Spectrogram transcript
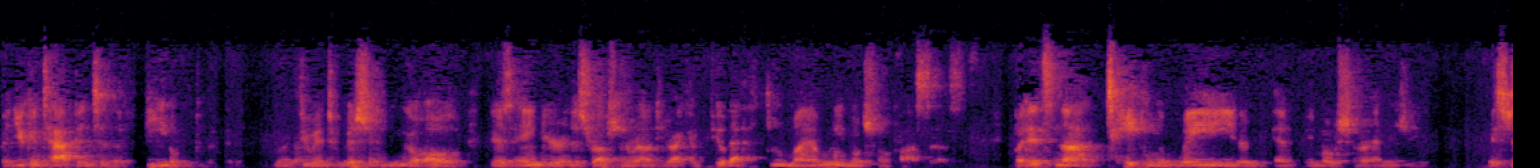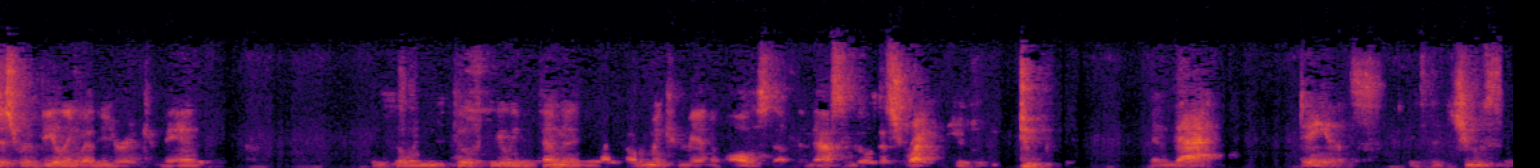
But you can tap into the field through intuition. You can go, oh, there's anger and disruption around here. I can feel that through my own emotional process. But it's not taking away your emotion or energy. It's just revealing whether you're in command and so when you feel freely and feminine, you're like, I'm in command of all the stuff. And masculine goes, that's right. Here's what we do. And that dance is the juice of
